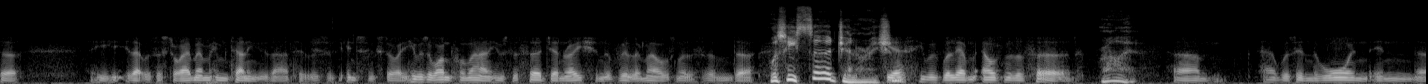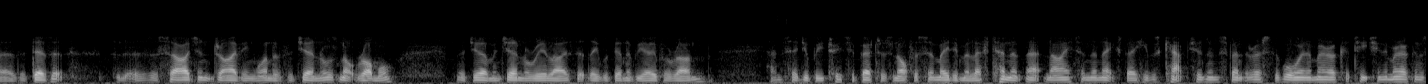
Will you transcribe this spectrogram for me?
uh, he that was the story. I remember him telling you that. It was an interesting story. He was a wonderful man. He was the third generation of William Elsner's, and uh, Was he third generation? yes, he was William Elsner the third. Right. um, uh, was in the war in, in uh, the desert as a sergeant driving one of the generals, not Rommel. The German general realized that they were going to be overrun and said, You'll be treated better as an officer, made him a lieutenant that night, and the next day he was captured and spent the rest of the war in America teaching the Americans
